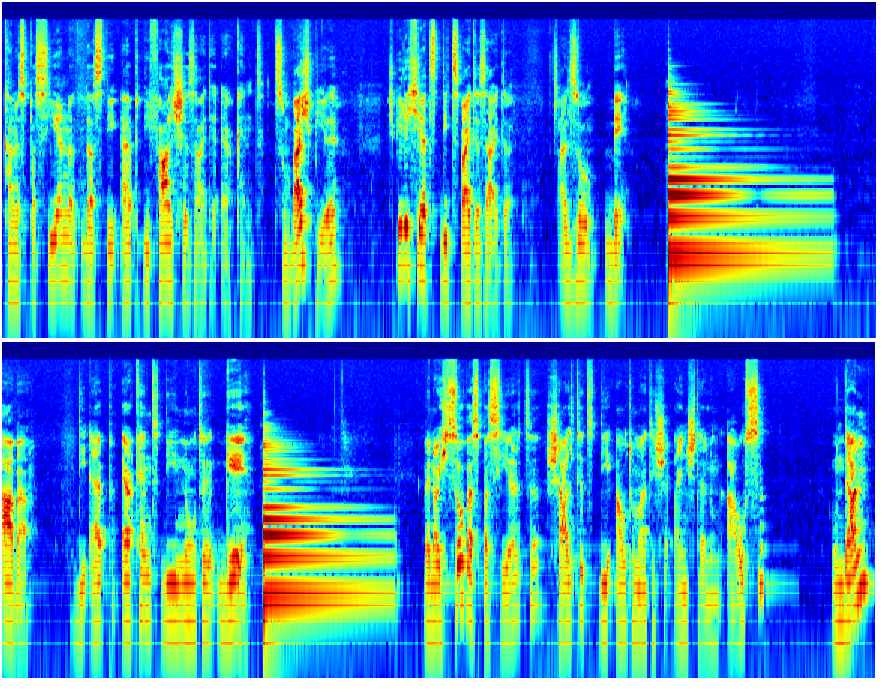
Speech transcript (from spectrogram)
kann es passieren, dass die App die falsche Seite erkennt. Zum Beispiel spiele ich jetzt die zweite Seite, also B. Aber die App erkennt die Note G. Wenn euch sowas passiert, schaltet die automatische Einstellung aus und dann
